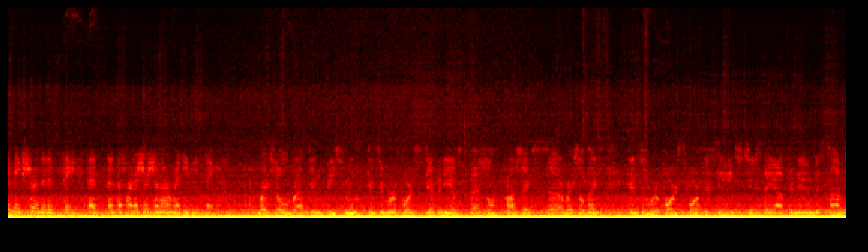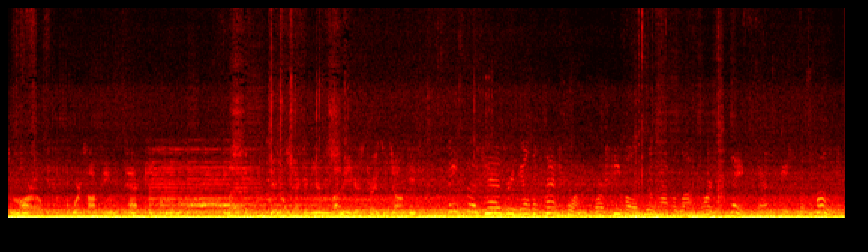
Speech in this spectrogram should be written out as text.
to make sure that it's safe, that, that the furniture should already be safe. Rachel Rabkin Peachman, Consumer Reports Deputy of Special Projects. Uh, Rachel, thanks. Consumer Reports, 4.15 each Tuesday afternoon, this time tomorrow. We're talking tech. Let's get a check of your money. Here's Tracy Johnke. Facebook has revealed a platform for people who have a lot more to say their Facebook followers.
